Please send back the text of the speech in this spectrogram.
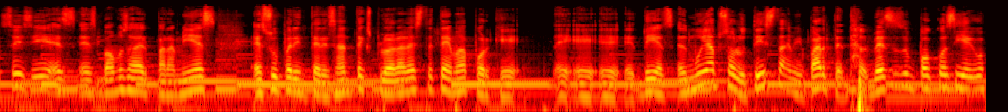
Sí, sí, es, es vamos a ver, para mí es súper interesante explorar este tema porque eh, eh, eh es, muy absolutista de mi parte, tal vez es un poco ciego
